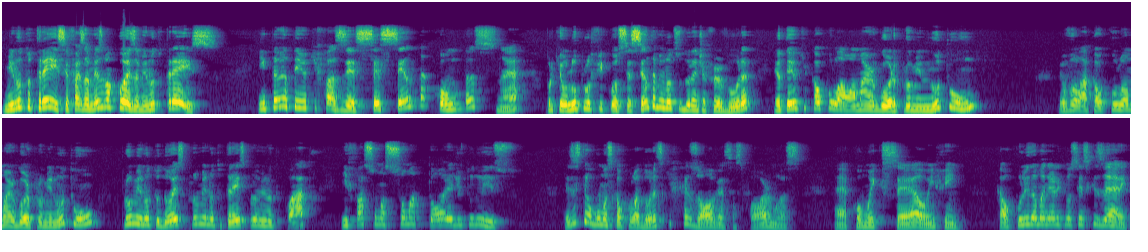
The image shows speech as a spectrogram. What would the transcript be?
Minuto 3, você faz a mesma coisa, minuto 3. Então eu tenho que fazer 60 contas, né? Porque o lúpulo ficou 60 minutos durante a fervura. Eu tenho que calcular o amargor para o minuto 1. Eu vou lá, calculo o amargor para o minuto 1, para o minuto 2, para o minuto 3, para o minuto 4 e faço uma somatória de tudo isso. Existem algumas calculadoras que resolvem essas fórmulas, é, como Excel, enfim. Calcule da maneira que vocês quiserem.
